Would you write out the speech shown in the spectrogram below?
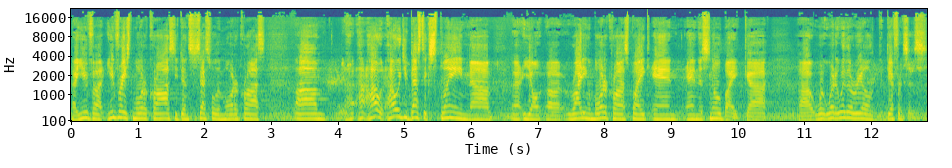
Now you've uh, you've raced motocross. You've done successful in motocross. Um, how, how would you best explain um, uh, you know uh, riding a motocross bike and and the snow bike? Uh, uh, what, what are the real differences?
